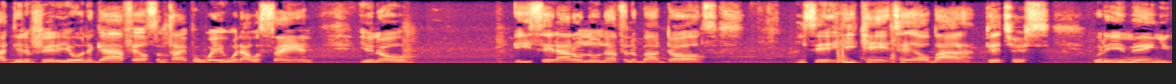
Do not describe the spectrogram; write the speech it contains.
I did a video and the guy felt some type of way what I was saying. You know, he said I don't know nothing about dogs. He said he can't tell by pictures. What do you mean? You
